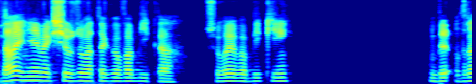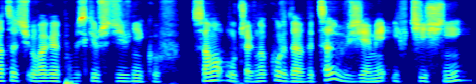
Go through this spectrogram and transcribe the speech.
Dalej nie wiem jak się używa tego wabika. Używają wabiki by odwracać uwagę pobliskich przeciwników. Samouczek, no kurde, wyceluj w ziemię i wciśnij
